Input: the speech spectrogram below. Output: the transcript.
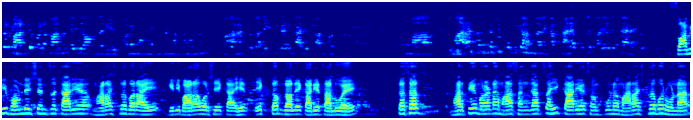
सर भारतीय मला महामंडळाची जबाबदारी आहे स्वामी फाउंडेशनच्या माध्यमातून महाराष्ट्रात अनेक ठिकाणी कार्य चालू असतं मा- महाराष्ट्रात कशी भूमिका असणार आहे कारण ठाण्यापुरते मर्यादित नाही आहे स्वामी फाउंडेशनचं कार्य महाराष्ट्रभर आहे. गेली बारा वर्षे का हे एक तप झालं कार्य चालू आहे. तसंच भारतीय मराठा महासंघाचंही कार्य संपूर्ण महाराष्ट्रभर होणार.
